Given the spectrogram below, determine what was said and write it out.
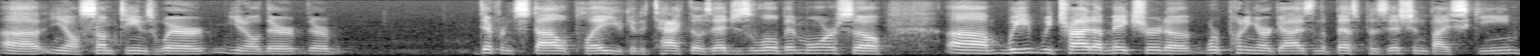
Uh, you know, some teams where you know they're they're different style of play, you can attack those edges a little bit more. So um, we we try to make sure to we're putting our guys in the best position by scheme,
